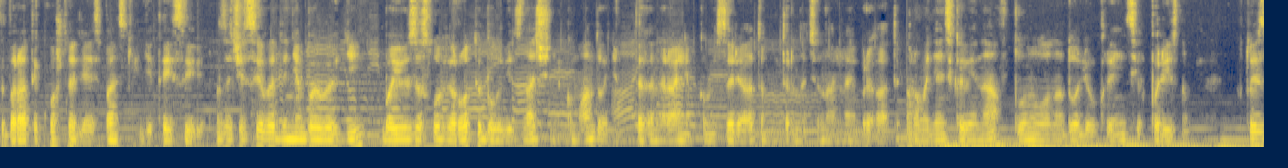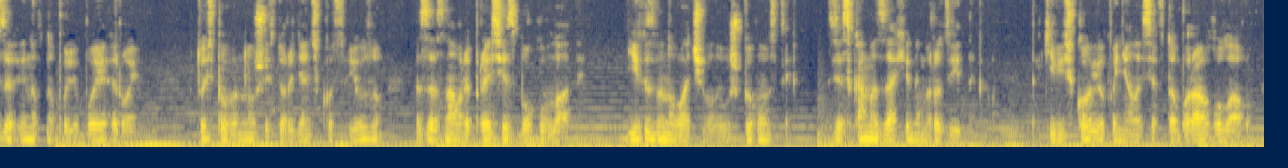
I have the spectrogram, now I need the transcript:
збирати кошти для іспанських дітей сиріт. За часи ведення бойових дій бойові заслуги роти були відзначені командуванням та генеральним комісаріатом інтернаціональної бригади. Громадянська війна вплинула на долю українців по-різному. Хтось загинув на полі бою героєм, хтось, повернувшись до радянського союзу, зазнав репресій з боку влади. Їх звинувачували у шпигунстві, зв'язками з західними розвідниками. Такі військові опинялися в таборах ГУЛАГу,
